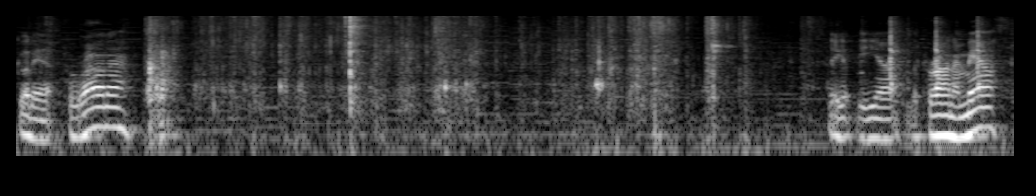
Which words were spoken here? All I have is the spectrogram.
Got our piranha. You got the, uh, the piranha mouth.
